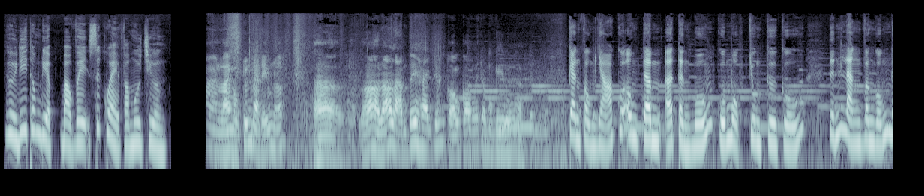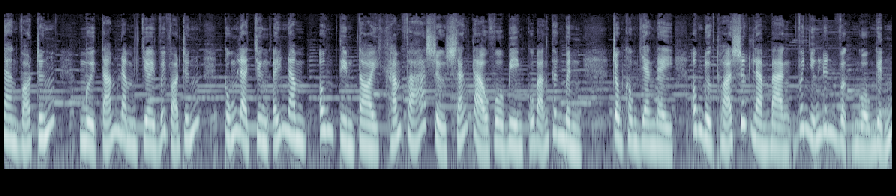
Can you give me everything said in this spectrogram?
gửi đi thông điệp bảo vệ sức khỏe và môi trường. À, lại một trứng đà điểu nữa. À, đó, đó làm tới hai trứng còn con ở trong kia nữa. À. Căn phòng nhỏ của ông Tâm ở tầng 4 của một chung cư cũ, tĩnh lặng và ngổn ngang vỏ trứng. 18 năm chơi với vỏ trứng, cũng là chừng ấy năm ông tìm tòi, khám phá sự sáng tạo vô biên của bản thân mình. Trong không gian này, ông được thỏa sức làm bạn với những linh vật ngộ nghĩnh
